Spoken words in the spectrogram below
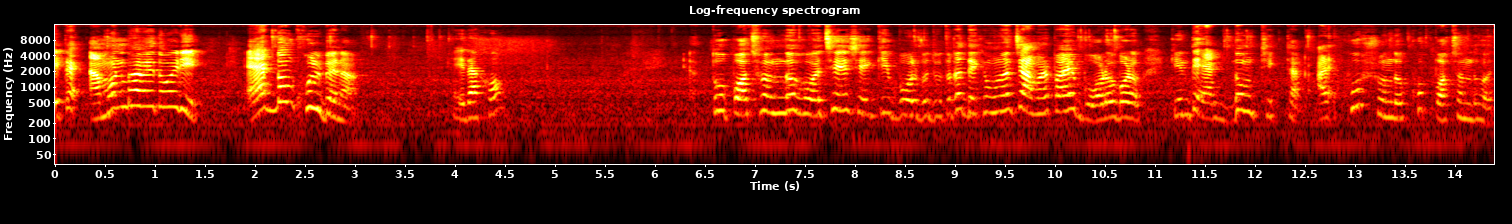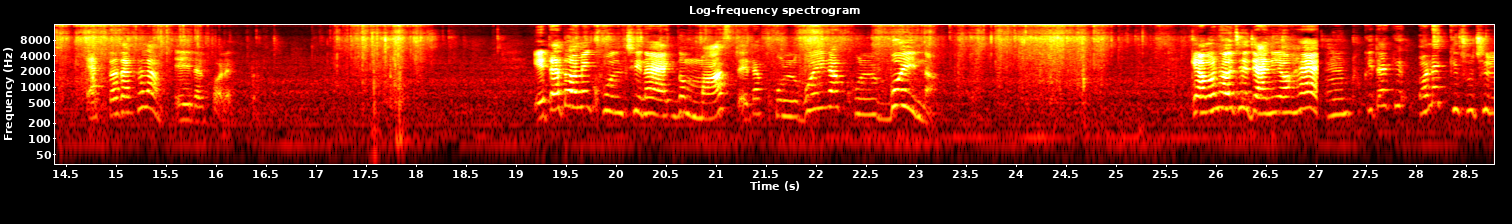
এটা এমনভাবে তৈরি, একদম খুলবে না। এ দেখো, এত পছন্দ হয়েছে সে কি বলব, জুতোটা দেখে মনে হচ্ছে আমার পায়ে বড় বড়, কিন্তু একদম ঠিকঠাক। আর খুব সুন্দর, খুব পছন্দ হয়েছে। একটা দেখালাম, এই দেখো একটা এটা তো আমি খুলছি না, একদম মাস্ট এটা খুলবই না খুলবই না। কেমন হয়েছে জানিও হ্যাঁ? টুকিটাকি অনেক কিছু ছিল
